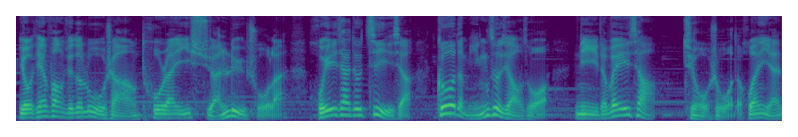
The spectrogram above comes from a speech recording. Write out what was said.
有天放学的路上，突然一旋律出来，回家就记下。歌的名字叫做《你的微笑就是我的欢颜》，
